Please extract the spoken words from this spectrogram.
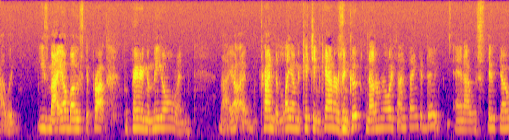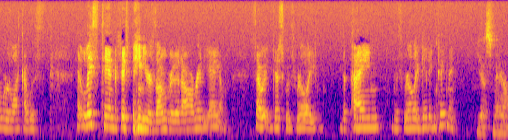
I would use my elbows to prop preparing a meal and my trying to lay on the kitchen counters and cook not a really fun thing to do. And I was stooped over like I was at least 10 to 15 years older than I already am. So it just was really, the pain was really getting to me. Yes, ma'am.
